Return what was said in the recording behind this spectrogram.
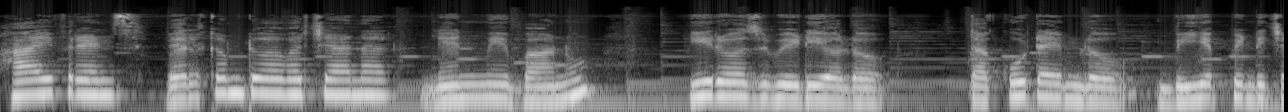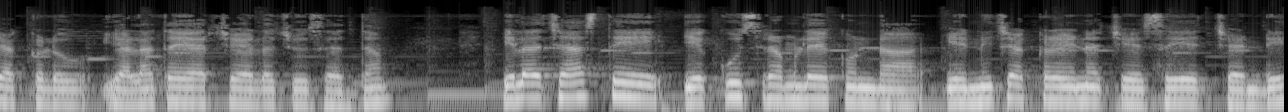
Hi friends welcome to our channel. నేను మీ బాను. ఈరోజు వీడియోలో తక్కువ టైంలో బియ్యపిండి చెక్కలు ఎలా తయారు చేయాలో చూసేద్దాం. ఇలా చేస్తే ఎక్కువ శ్రమ లేకుండా ఎన్ని చెక్కలైనా చేసేయచ్చండి.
